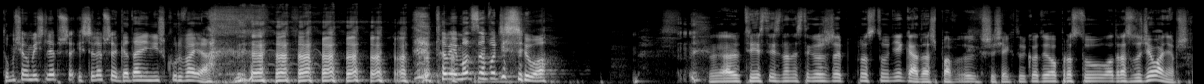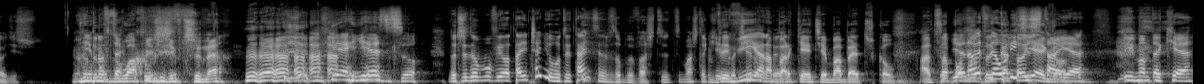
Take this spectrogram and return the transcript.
to musiał mieć lepsze, jeszcze lepsze gadanie niż kurwa ja. to mnie mocno pocieszyło. Ale ty jesteś znany z tego, że po prostu nie gadasz, Paweł, Krzysiek, tylko ty po prostu od razu do działania przychodzisz. Od mów razu tak, łapiesz dziewczynę. Nie, Jezu. Znaczy, no mówię o tańczeniu, bo ty tańcem zdobywasz, ty, ty masz takie Wywija na parkiecie babeczką. A co Ja nawet na to ulicy jego. staję i mam takie,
